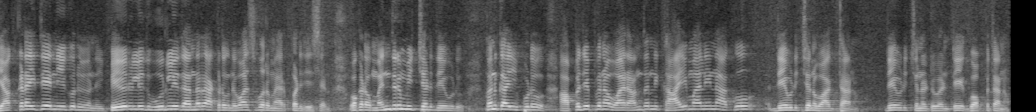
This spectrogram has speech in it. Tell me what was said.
ఎక్కడైతే నీకు నీ పేరు లేదు ఊరు లేదు అన్నారో అక్కడ ఒక నివాసపురం ఏర్పాటు చేశాడు. ఒకడు మందిరం ఇచ్చాడు దేవుడు. కనుక ఇప్పుడు అప్పచెప్పిన వారందరినీ ఖాయమని నాకు దేవుడిచ్చిన వాగ్దానం దేవుడిచ్చినటువంటి గొప్పతనం.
